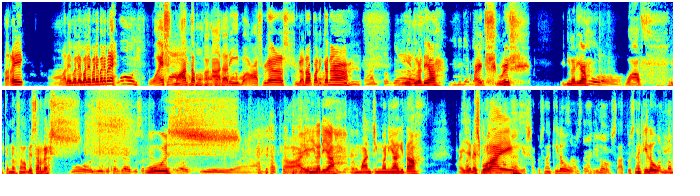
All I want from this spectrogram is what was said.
tarik. Balik, balik, balik, balik, balik, balik. Wush, Wes, mantap. Ada di bas guys, sudah dapat ikannya. mantap guys Itulah dia. ini dia guys. Inilah dia. Wow, ikannya sangat besar guys. wow ini besar guys besar guys. Nah, inilah dia pemancing mania kita. Maizan es bolai satu setengah kilo, Satu setengah kilo. satu setengah kilo. mantap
